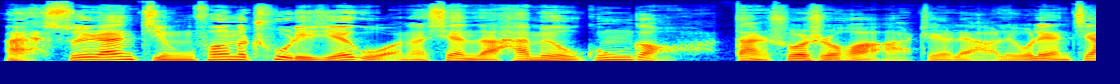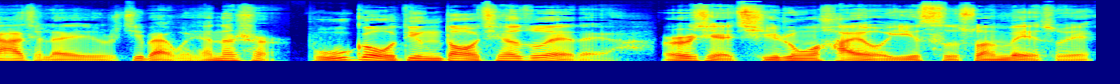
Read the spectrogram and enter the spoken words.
哎，虽然警方的处理结果呢，现在还没有公告。但说实话啊，这俩榴莲加起来也就是几百块钱的事儿，不够定盗窃罪的呀。而且其中还有一次算未遂，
